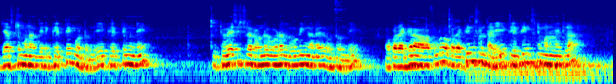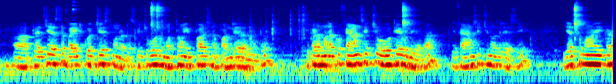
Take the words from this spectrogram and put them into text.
జస్ట్ మనకు దీని క్లిప్పింగ్ ఉంటుంది. ఈ క్లిప్పింగ్ని ఈ టూ వే రెండు కూడా లూబింగ్ అనేది ఉంటుంది. ఒక దగ్గర ఆఫ్లు ఒక దగ్గర క్లిప్పింగ్స్ ఉంటాయి. క్లిప్పింగ్స్ని మనం ఇట్లా ప్రెస్ చేస్తే బయటకు వచ్చేస్తుంది అన్నట్టు. స్విచ్ బోర్డు మొత్తం ఇప్పాల్సిన పని లేదన్నట్టు. ఇక్కడ మనకు ఫ్యాన్ స్విచ్ ఓకే ఉంది కదా. ఈ ఫ్యాన్ స్విచ్ని వదిలేసి జస్ట్ మనం ఇక్కడ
